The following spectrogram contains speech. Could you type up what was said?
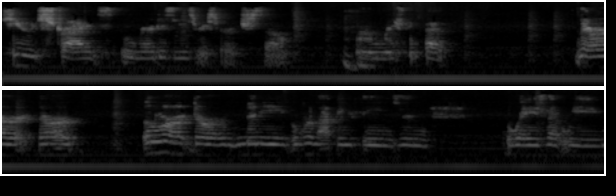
huge strides in rare disease research. So mm-hmm. um, I think that there are there are over there are many overlapping themes in the ways that we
